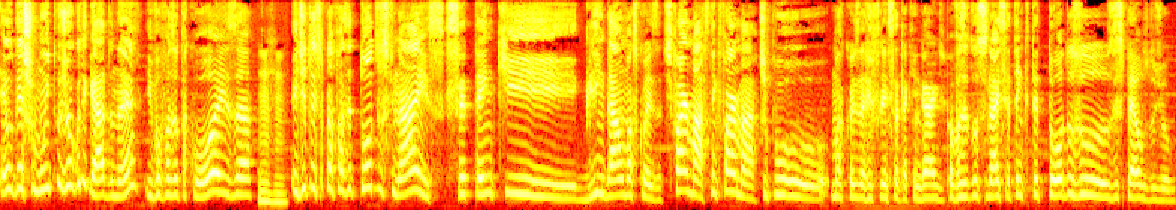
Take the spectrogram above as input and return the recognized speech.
eu deixo muito o jogo ligado, né? E vou fazer outra coisa. Uhum. E dito isso, pra fazer todos os finais, você tem que grindar umas coisas. Farmar, você tem que farmar. Tipo, uma coisa referência a Drakengard. Pra fazer todos os finais, você tem que ter todos os spells do jogo.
